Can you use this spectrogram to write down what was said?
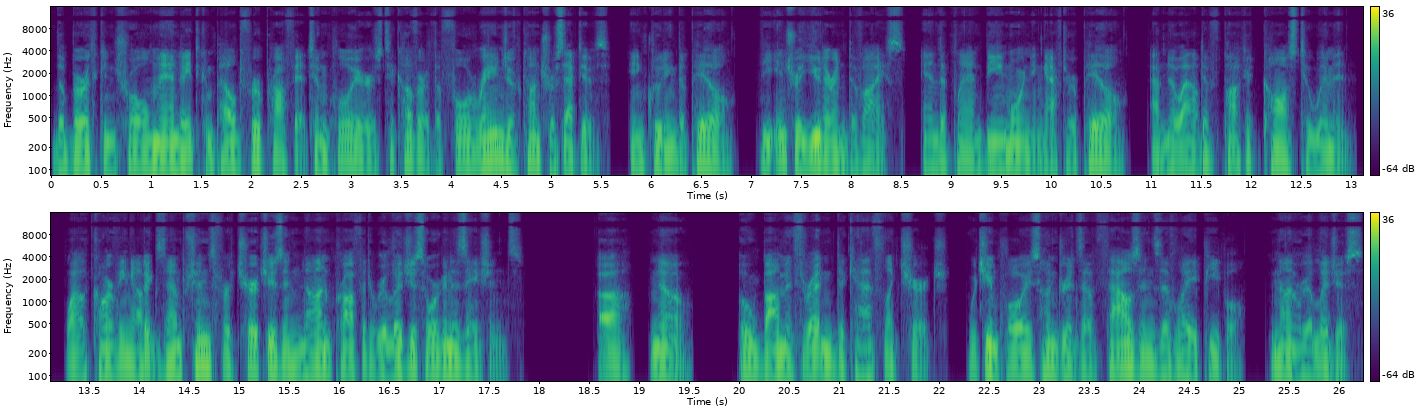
the birth control mandate compelled for-profit employers to cover the full range of contraceptives, including the pill, the intrauterine device, and the Plan B morning after pill, at no out-of-pocket cost to women while carving out exemptions for churches and non-profit religious organizations. Uh, no. Obama threatened the Catholic Church, which employs hundreds of thousands of lay people, non-religious,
